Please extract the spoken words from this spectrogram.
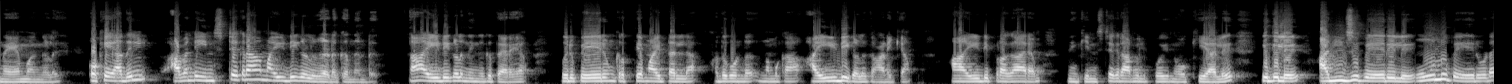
നിയമങ്ങൾ ഓക്കെ അതിൽ അവന്റെ ഇൻസ്റ്റഗ്രാം ഐ ഡികൾ കിടക്കുന്നുണ്ട്. ആ ഐ ഡികൾ നിങ്ങൾക്ക് തരാം. ഒരു പേരും കൃത്യമായിട്ടല്ല. അതുകൊണ്ട് നമുക്ക് ആ ഐ ഡികൾ കാണിക്കാം. ആ ഐ ഡി പ്രകാരം നിങ്ങൾക്ക് ഇൻസ്റ്റഗ്രാമിൽ പോയി നോക്കിയാൽ ഇതിൽ അഞ്ച് പേരിൽ മൂന്ന് പേരുടെ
